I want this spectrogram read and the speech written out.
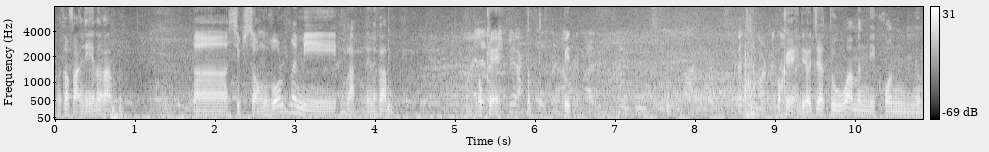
แล้วก็ฝั่งนี้นะครับเอ่อ12 โวลต์ไม่มีข้างหลังนี่นะครับ โอเค ปิด โอเค เดี๋ยวจะดูว่ามันมีคนหนึ่ง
